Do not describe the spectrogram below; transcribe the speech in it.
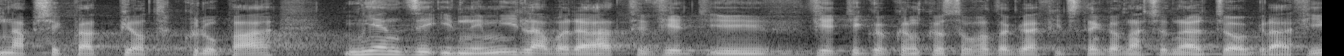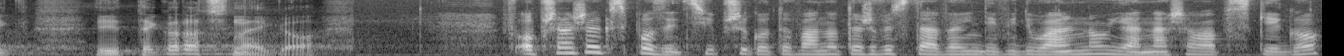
na przykład Piotr Krupa, między innymi laureat Wielkiego Konkursu Fotograficznego National Geographic y, tegorocznego. W obszarze ekspozycji przygotowano też wystawę indywidualną Jana Szałapskiego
